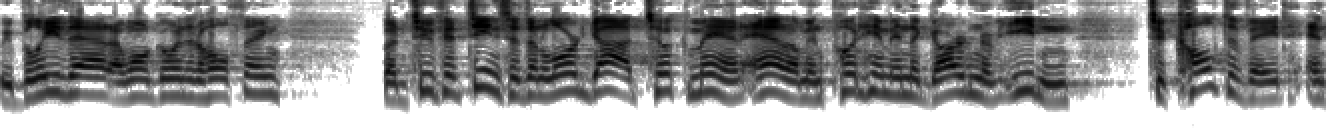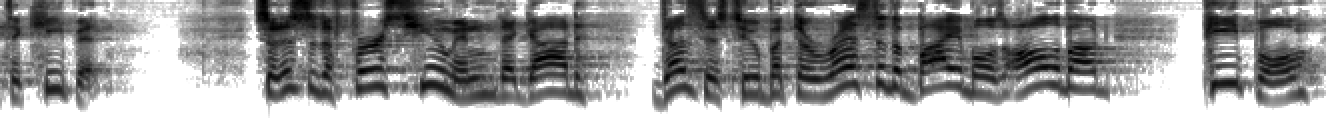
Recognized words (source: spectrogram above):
We believe that. I won't go into the whole thing. But in 2:15 it says, "Then the Lord God took man, Adam, and put him in the garden of Eden to cultivate and to keep it." So this is the first human that God does this to, but the rest of the Bible is all about people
